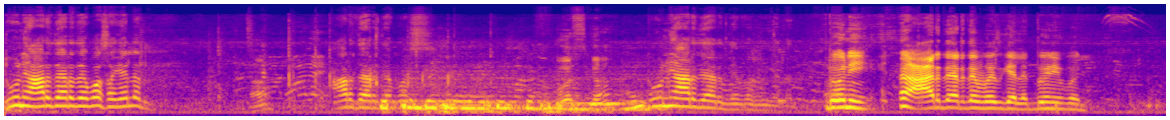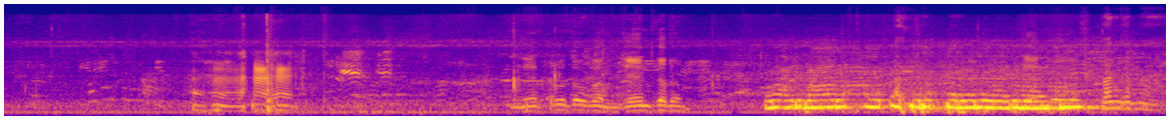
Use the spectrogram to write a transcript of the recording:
दोन्ही अर्धे अर्धे बसा गेल्यात हां अर्धे अर्धे बस. बस का दोन्ही अर्धे अर्धे बस गेल्यात दोन्ही. अर्धे अर्धे बस गेल्यात दोन्ही पण. नेतृत्व पण जयंत कदम. वाईट बॉल एक अतिरिक्त रन वाईट बॉलची बंद कर ना.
